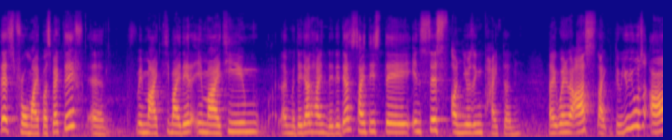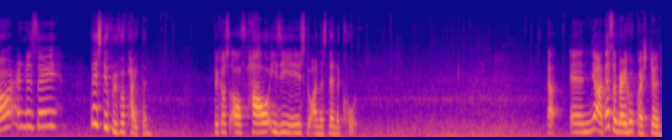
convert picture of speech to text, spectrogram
that's from my perspective. And in my my data in my team, uh, my data the data scientists they insist on using Python. Like when we ask like, do you use R, and they say they still prefer Python because of how easy it is to understand the code. Yeah, and yeah, that's a very good question.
